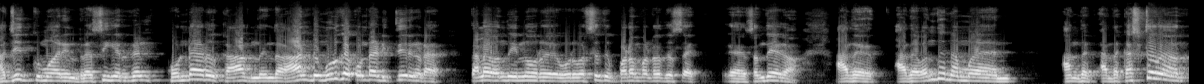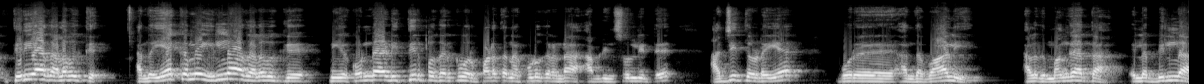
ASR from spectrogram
அஜித்குமாரின் ரசிகர்கள் கொண்டாடு கா இந்த ஆண்டு முழுக்க கொண்டாடி தீருங்கடா. தலை வந்து இன்னொரு ஒரு வருஷத்துக்கு படம் பண்றது சந்தேகம். அதை அதை வந்து நம்ம அந்த அந்த கஷ்டம் தெரியாத அளவுக்கு அந்த ஏக்கமே இல்லாத அளவுக்கு நீங்கள் கொண்டாடி தீர்ப்பதற்கு ஒரு படத்தை நான் கொடுக்குறேன்டா அப்படின்னு சொல்லிட்டு அஜித்துடைய ஒரு அந்த வாலி அல்லது மங்காத்தா இல்லை பில்லா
